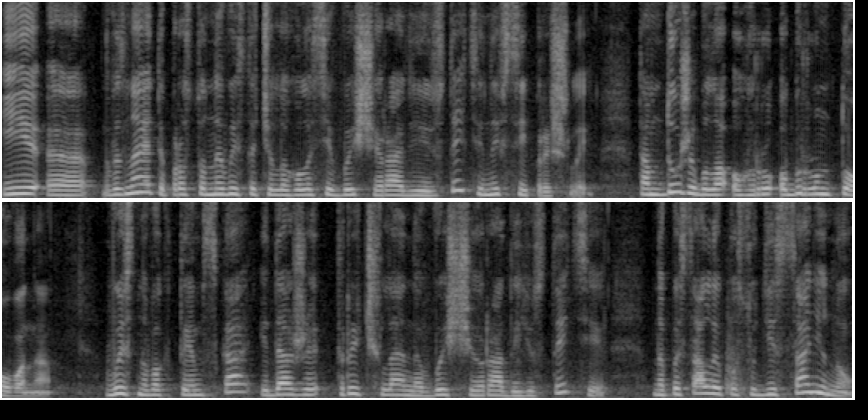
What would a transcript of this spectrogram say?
І е, ви знаєте, просто не вистачило голосів Вищої ради юстиції, не всі прийшли. Там дуже була обґрунтована висновок ТМСК, і навіть три члени Вищої ради юстиції написали по суді Саніну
